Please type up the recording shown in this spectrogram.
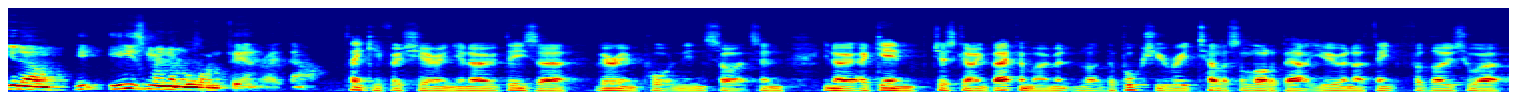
you know, he, he's my number one fan right now. Thank you for sharing. You know, these are very important insights. And, you know, again, just going back a moment, like the books you read tell us a lot about you. And I think for those who are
